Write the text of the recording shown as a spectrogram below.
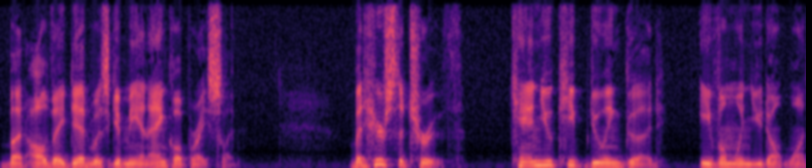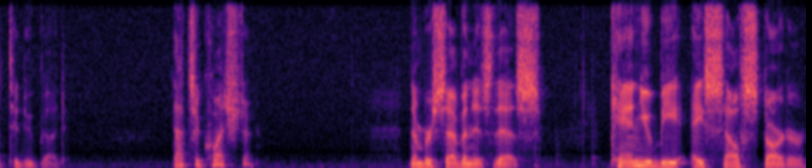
but all they did was give me an ankle bracelet. But here's the truth can you keep doing good even when you don't want to do good? That's a question. Number seven is this Can you be a self starter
